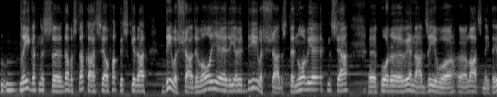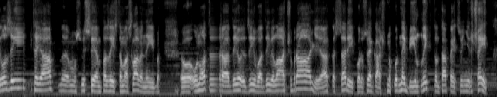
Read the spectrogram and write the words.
Līgatnes eh, dabas takās jau faktiski ir eh, divas šādi voljēri, jau ir divas šādas novietnes, jā, eh, kur vienā dzīvo Lācinīte Ilzīte, jā, mums visiem pazīstamā slavenība, un otrā dzīvo divi lāču brāļi, jā, kas arī, kurus vienkārši, nu, kur nebija likt, un tāpēc viņi ir šeit.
